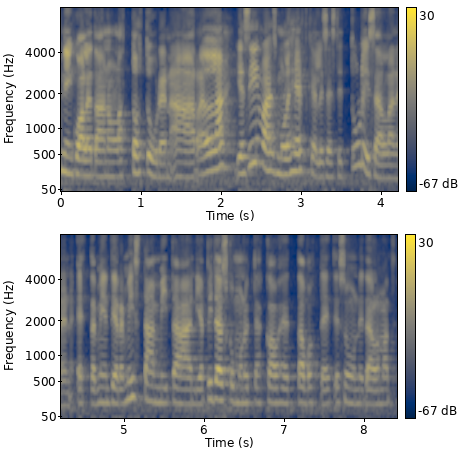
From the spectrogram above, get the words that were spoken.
niin kuin aletaan olla totuuden äärellä. Ja siinä vaiheessa mulle hetkellisesti tuli sellainen, että mä en tiedä mistään mitään, ja pitäisikö mun nyt tehdä kauheat tavoitteet ja suunnitelmat.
